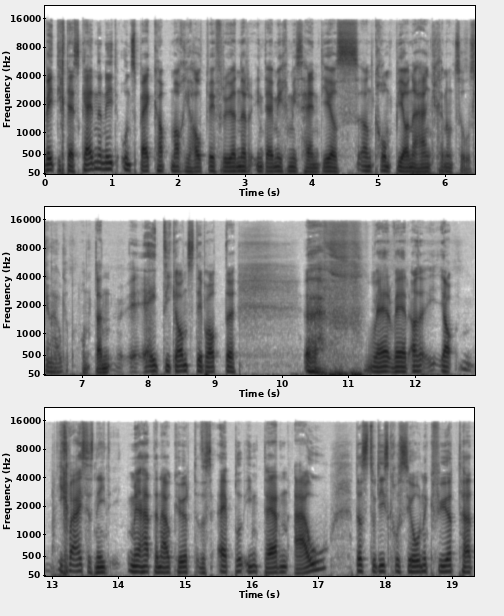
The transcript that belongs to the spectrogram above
will ich den Scanner nicht und das Backup mache ich halt wie früher, indem ich mein Handy als, an Kompi anhänge und so. Genau. Und dann äh, hat die ganze Debatte äh, wer, wer, also, ja, ich weiß es nicht. Man hat dann auch gehört, dass Apple intern auch das zu Diskussionen geführt hat.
